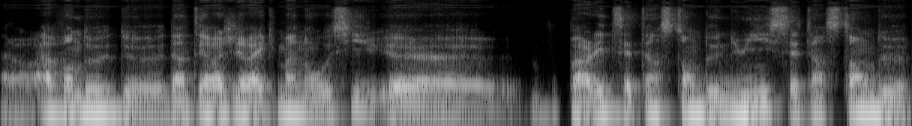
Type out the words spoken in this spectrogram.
Alors, avant d'interagir de, avec Manon aussi, euh, vous parlez de cet instant de nuit, cet instant de,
